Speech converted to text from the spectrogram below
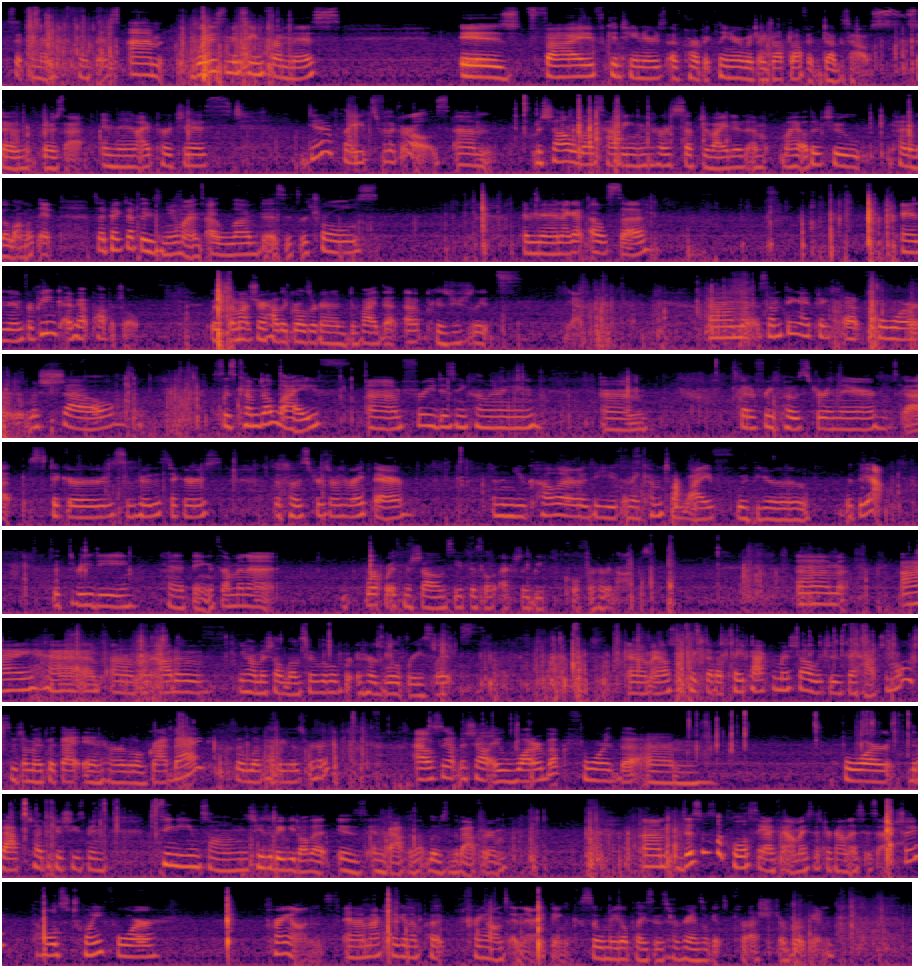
Except for my Pampers. Um, what is missing from this is five containers of carpet cleaner, which I dropped off at Doug's house. So there's that. And then I purchased dinner plates for the girls. Um, Michelle loves having her stuff divided. and my other two kind of go along with it. So I picked up these new ones. I love this. It's the Trolls. And then I got Elsa. And then for pink, I've got Paw Patrol. Which I'm not sure how the girls are going to divide that up because usually it's, yeah. Um, something I picked up for Michelle. says Come to Life. Um, free Disney coloring. Um, it's got a free poster in there. It's got stickers. So here are the stickers. The posters are right there. And then you color these and they come to life with your with the app. It's a 3D kind of thing. So I'm gonna work with Michelle and see if this will actually be cool for her or not. Um, I have, um, I'm out of, you know how Michelle loves her little, her glow bracelets. Um, I also picked up a play pack for Michelle, which is the Hatchimals, which I'm going to put that in her little grab bag, because I love having those for her. I also got Michelle a water book for the, um, for the bathtub, because she's been singing songs. She has a baby doll that is in the bathroom, that lives in the bathroom. Um, this is the coolest thing I found. My sister found this. It actually holds 24 crayons. And I'm actually going to put crayons in there, I think. So when we go places, her crayons will get crushed or broken.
